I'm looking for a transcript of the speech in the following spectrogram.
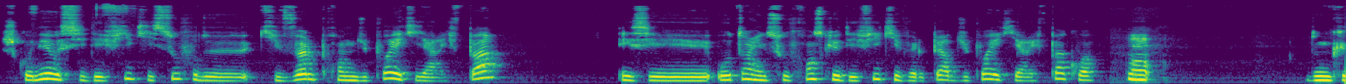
je connais aussi des filles qui souffrent de. qui veulent prendre du poids et qui n'y arrivent pas. Et c'est autant une souffrance que des filles qui veulent perdre du poids et qui n'y arrivent pas, quoi. Mm. Donc.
